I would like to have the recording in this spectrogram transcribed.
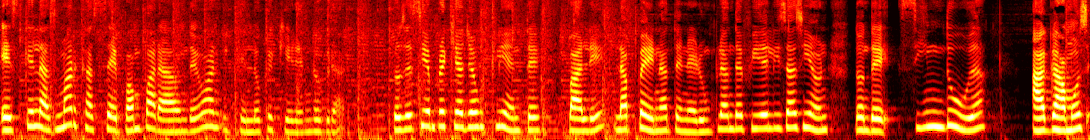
Es que las marcas sepan para dónde van y qué es lo que quieren lograr. Entonces siempre que haya un cliente, vale la pena tener un plan de fidelización donde sin duda hagamos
